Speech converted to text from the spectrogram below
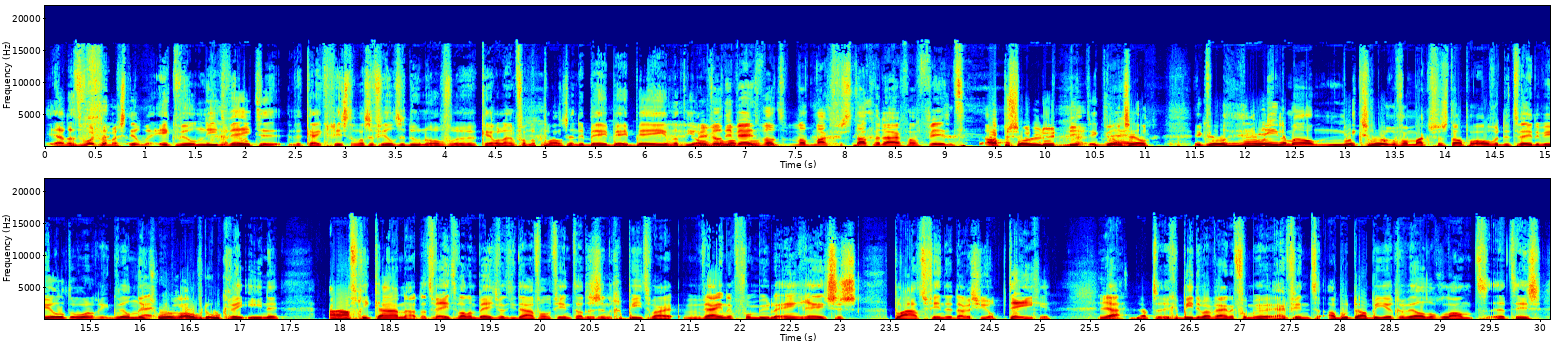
Ja, dat wordt dan maar stil. Maar ik wil niet weten. Kijk, gisteren was er veel te doen over eh, Caroline van der Plas en de BBB. en Wat die Maar je wil niet weten wat- wat, wat Max Verstappen daarvan vindt. Absoluut niet. Ik wil Nee. zelf. Ik wil helemaal niks horen van Max Verstappen over de Tweede Wereldoorlog. Ik wil niks Nee. horen over de Oekraïne. Afrika, nou dat weten we wel een beetje wat hij daarvan vindt. Dat is een gebied waar weinig Formule 1 races plaatsvinden. Daar is hij op tegen. Ja. Dat, dat gebieden waar weinig Formule... Hij vindt Abu Dhabi een geweldig land. Het is...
